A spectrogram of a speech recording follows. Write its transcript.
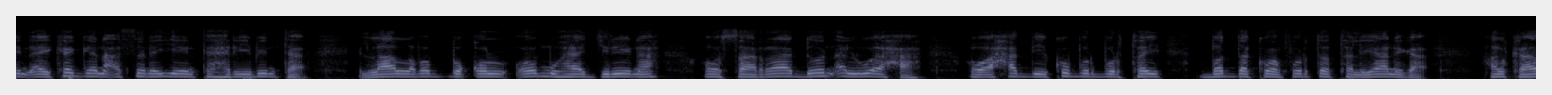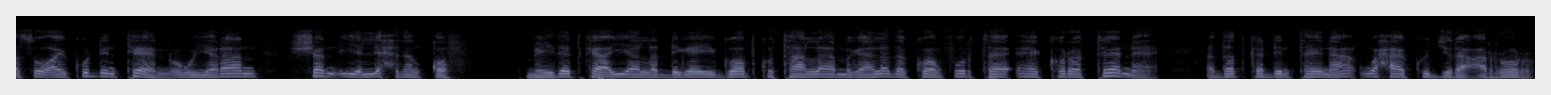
in ay ka ganacsanayeen tahriibinta. Ilaa laba boqol oo muhaajiriin ah oo saaraa doon alwaaxa oo axaddii ku burburtay badda koonfurta talyaaniga halkaas oo ay ku dhinteen ugu yaraan shan iyo lixdan qof meydadka ayaa la dhigay goob ku taalla magaalada koonfurta ee korotene. Dadka dhintayna waxaa ku jira carruur.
